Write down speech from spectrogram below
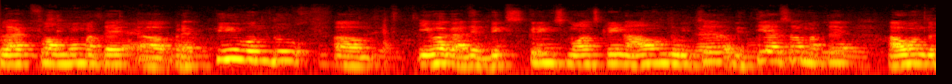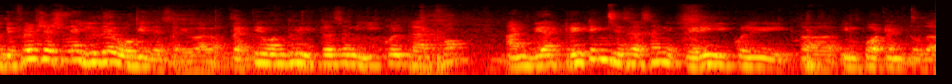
ಪ್ಲಾಟ್ಫಾರ್ಮು ಮತ್ತೆ ಪ್ರತಿ ಒಂದು ಇವಾಗ ಅದೇ ಬಿಗ್ ಸ್ಕ್ರೀನ್ ಸ್ಮಾಲ್ ಸ್ಕ್ರೀನ್ ಆ ಒಂದು ವಿಚಾರ, ವ್ಯತ್ಯಾಸ ಮತ್ತೆ ಆ ಒಂದು ಡಿಫ್ರೆನ್ಸಿಯೇಷನ್ ಇಲ್ಲದೆ ಹೋಗಿದೆ ಸರ್ ಇವಾಗ. ಪ್ರತಿ ಒಂದು it is an equal platform and we are treating this as an very equally important to the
